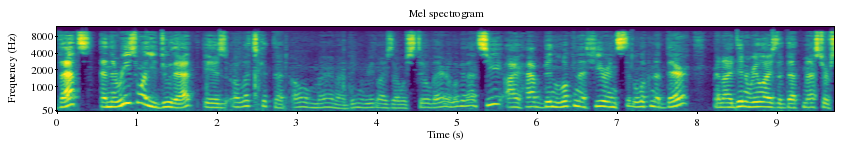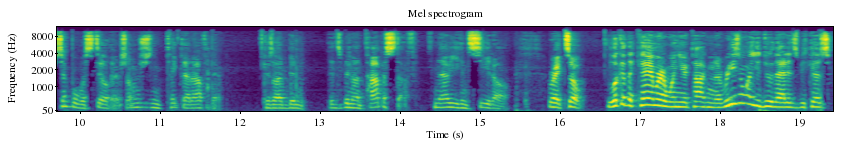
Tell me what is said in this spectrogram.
that's and the reason why you do that is oh let's get that oh man I didn't realize I was still there. Look at that. See I have been looking at here instead of looking at there and I didn't realize that that master of simple was still there. So I'm just going to take that off of there because I've been it's been on top of stuff. Now you can see it all. Right so look at the camera when you're talking. The reason why you do that is because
